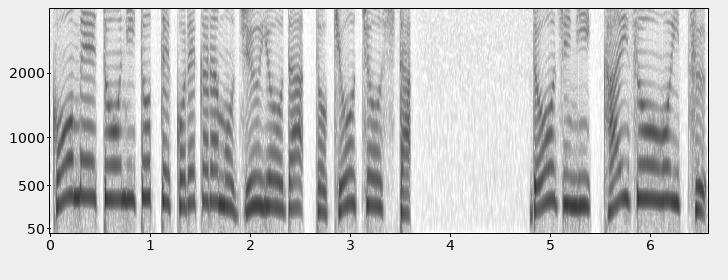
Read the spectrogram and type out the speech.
公明党にとってこれからも重要だ、と強調した。同時に改造をいつ、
